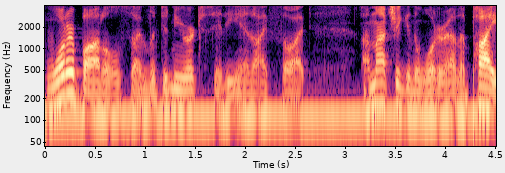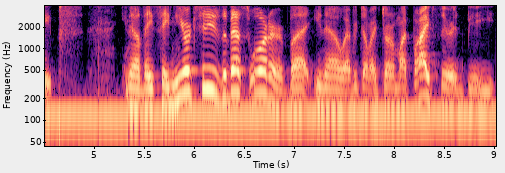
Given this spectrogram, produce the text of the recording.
water bottles. I lived in New York City, and I thought, I'm not drinking the water out of the pipes. You know, they say New York City is the best water, but you know, every time I turn on my pipes, there would be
